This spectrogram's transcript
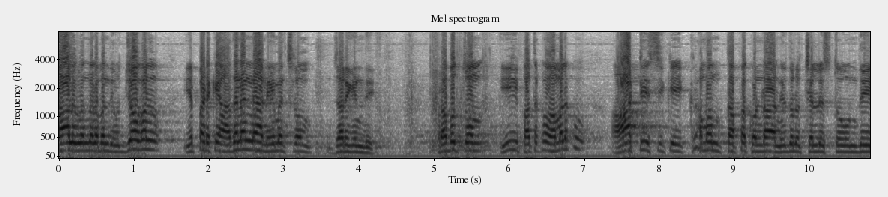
నాలుగు వందల మంది ఉద్యోగులను ఇప్పటికే అదనంగా నియమించడం జరిగింది. ప్రభుత్వం ఈ పథకం అమలుకు ఆర్టీసీకి క్రమం తప్పకుండా నిధులు చెల్లిస్తూ ఉంది.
